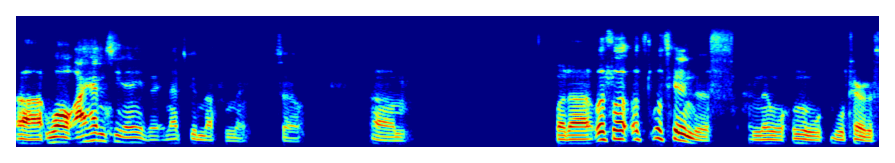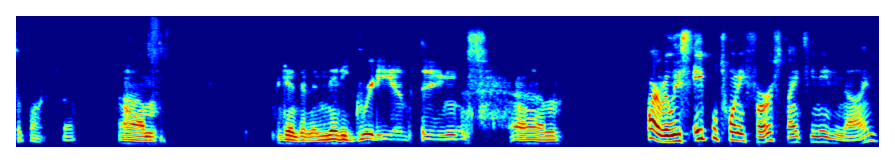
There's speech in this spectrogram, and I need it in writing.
uh, well, I haven't seen any of it, and that's good enough for me. So, um, but uh, let's let, let's let's get into this, and then we'll we'll, we'll tear this apart. So, um, again, to the nitty gritty of things. Um, all right, released April twenty first, nineteen eighty nine,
